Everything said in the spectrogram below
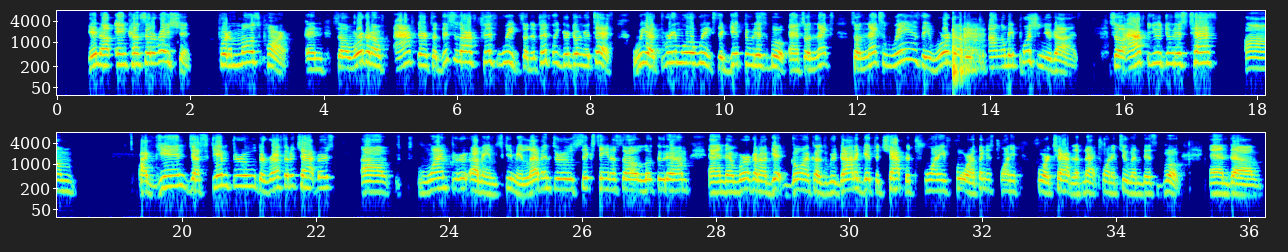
you know in consideration for the most part. And so we're gonna after so this is our fifth week. So the fifth week you're doing your test. We have three more weeks to get through this book. And so next so next wednesday we're gonna be i'm gonna be pushing you guys. So after you do this test um, again, just skim through the rest of the chapters, uh, one through, I mean, excuse me, 11 through 16 or so, look through them. And then we're going to get going because we've got to get to chapter 24. I think it's 24 chapters, if not 22 in this book. And, um,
